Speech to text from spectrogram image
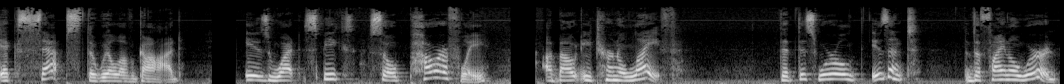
accepts the will of God is what speaks so powerfully about eternal life that this world isn't the final word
